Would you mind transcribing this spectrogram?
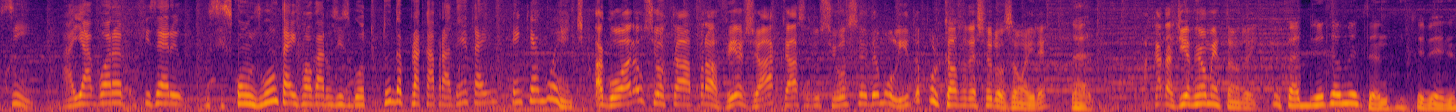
Sim. Aí agora fizeram esses conjuntos, aí jogaram os esgotos tudo pra cá pra dentro, aí tem que aguente. Agora o senhor tá para ver já a casa do senhor ser demolida por causa dessa erosão aí, né? É, A cada dia vem aumentando aí. a cada dia tá aumentando, você vê, né?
